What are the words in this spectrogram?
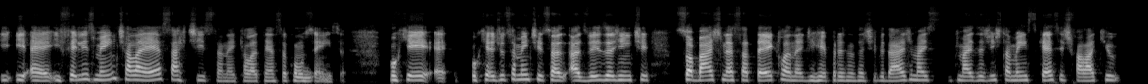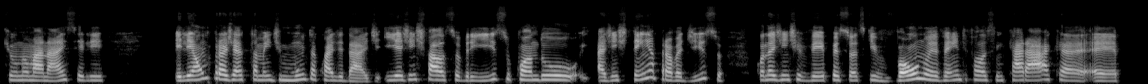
e, e, é, e, felizmente ela é essa artista, né, que ela tem essa consciência. Porque é, porque é justamente isso, às vezes a gente só bate nessa tecla, né, de representatividade, mas, mas a gente também esquece de falar que, que o Numanice, ele, ele é um projeto também de muita qualidade. E a gente fala sobre isso quando a gente tem a prova disso, quando a gente vê pessoas que vão no evento e falam assim, caraca, é,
